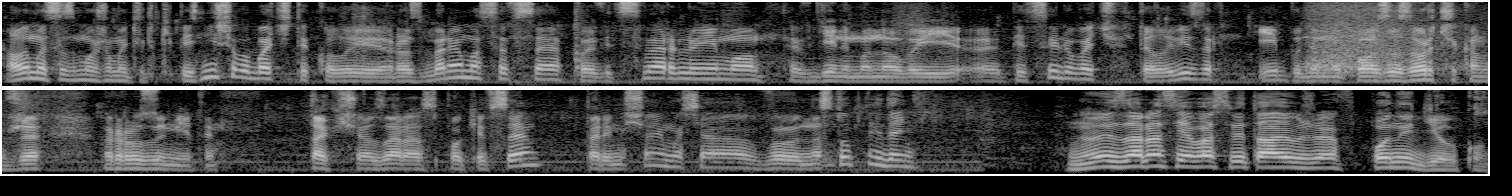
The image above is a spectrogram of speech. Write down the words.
Але ми це зможемо тільки пізніше побачити, коли розберемо це все, повідсверлюємо, вдінемо новий е, підсилювач, телевізор і будемо по зазорчикам вже розуміти. Так що зараз, поки все, переміщаємося в наступний день. Ну і зараз я вас вітаю вже в понеділку.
